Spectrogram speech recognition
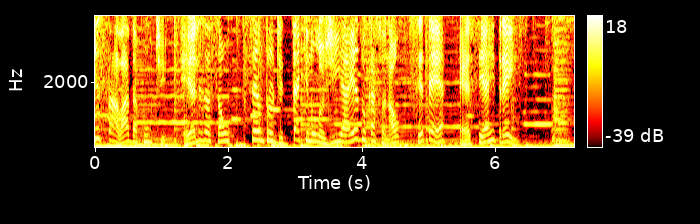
e Salada Cult. Realização: Centro de Tecnologia Educacional CTE SR3. you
